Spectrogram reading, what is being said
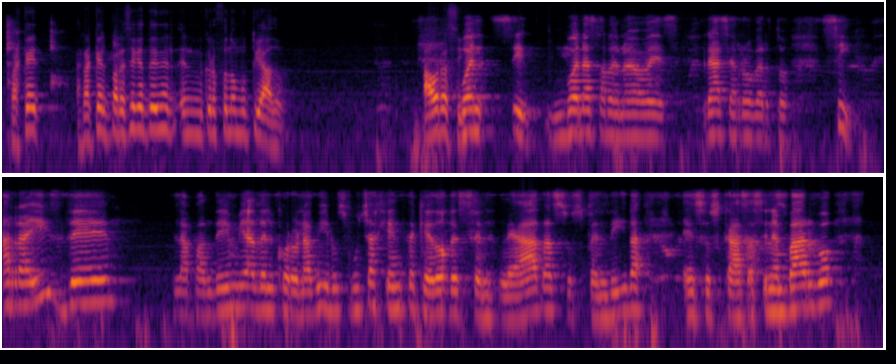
Raquel, Raquel parece que tiene el, micrófono muteado. Ahora sí. sí, buenas tardes nueva vez. Gracias, Roberto. Sí, a raíz de la pandemia del coronavirus, mucha gente quedó desempleada, suspendida en sus casas. Sin embargo,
